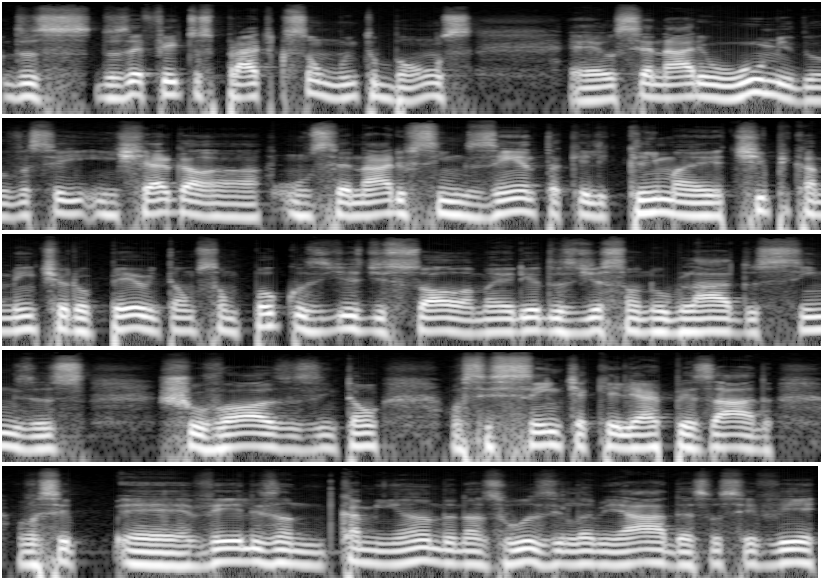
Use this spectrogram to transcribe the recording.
dos, dos efeitos práticos são muito bons. É, o cenário úmido, você enxerga uh, um cenário cinzento, aquele clima é tipicamente europeu, então são poucos dias de sol, a maioria dos dias são nublados, cinzas, chuvosos, então você sente aquele ar pesado, você é, vê eles caminhando nas ruas enlameadas, você vê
